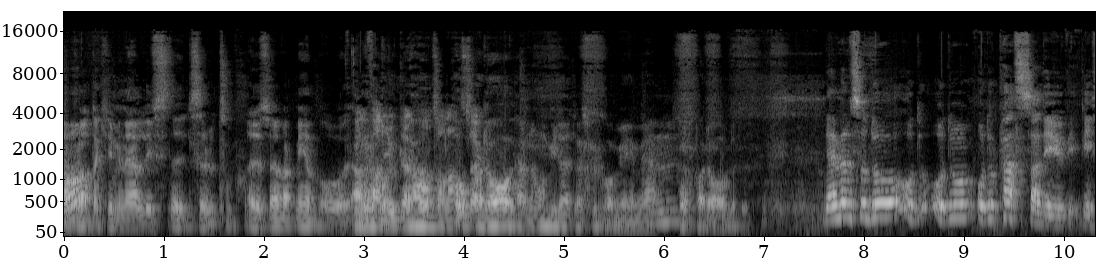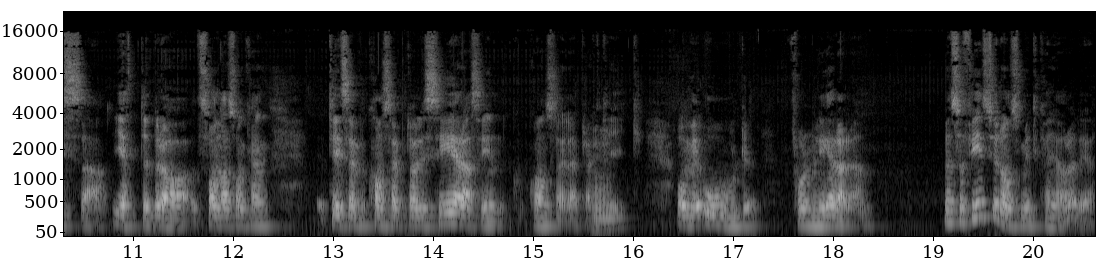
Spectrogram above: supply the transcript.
Ja. prata kriminell livsstil ser det ut som. Eh, Så jag har varit med och i alla fall gjort en jag sån hoppade ansökan. av här när hon ville att jag skulle vara med men Mm. jag hoppade av. Nej men så då, och, då- och, då, och då passar det ju vissa jättebra. Sådana som kan till exempel konceptualisera sin konstnärliga praktik. Och med ord formulera den. Men så finns ju de som inte kan göra det.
